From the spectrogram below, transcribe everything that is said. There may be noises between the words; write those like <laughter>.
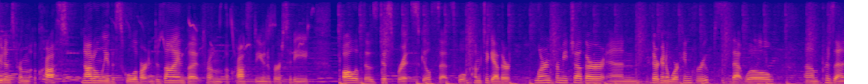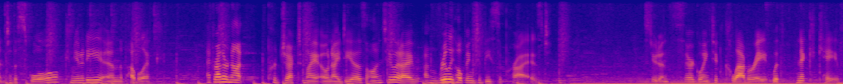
students from across not only the School of Art and Design, but from across the university. All of those disparate skill sets will come together, learn from each other, and they're going to work in groups that will um, present to the school community and the public. I'd rather not project my own ideas onto it. I, I'm really hoping to be surprised. Students are going to collaborate with Nick Cave.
